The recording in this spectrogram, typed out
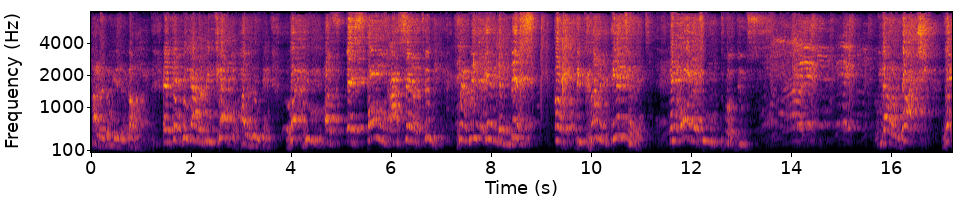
Hallelujah to God. And so we got to be careful, hallelujah, what we expose ourselves to when we're in the midst of becoming intimate in order to produce. We got to watch what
